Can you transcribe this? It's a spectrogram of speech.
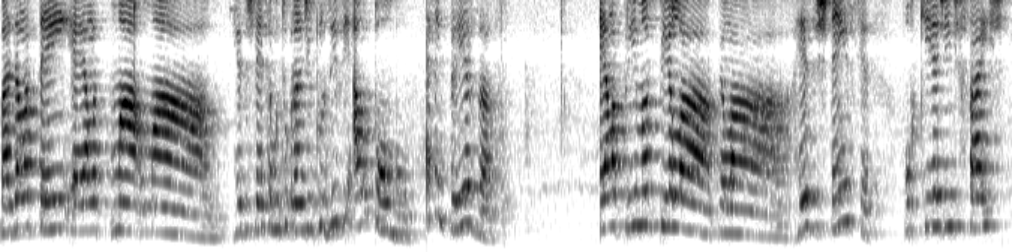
mas ela tem ela uma, uma resistência muito grande, inclusive ao tombo. Essa empresa, ela prima pela, pela resistência porque a gente faz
